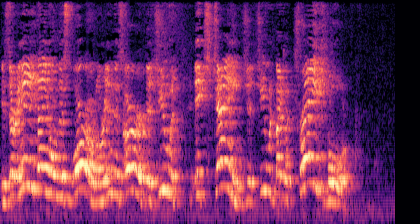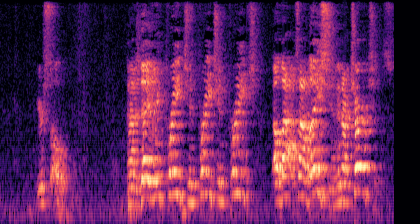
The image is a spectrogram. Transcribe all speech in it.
Is there anything on this world or in this earth that you would exchange, that you would make a trade for? Your soul. Now, today we preach and preach and preach about salvation in our churches.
